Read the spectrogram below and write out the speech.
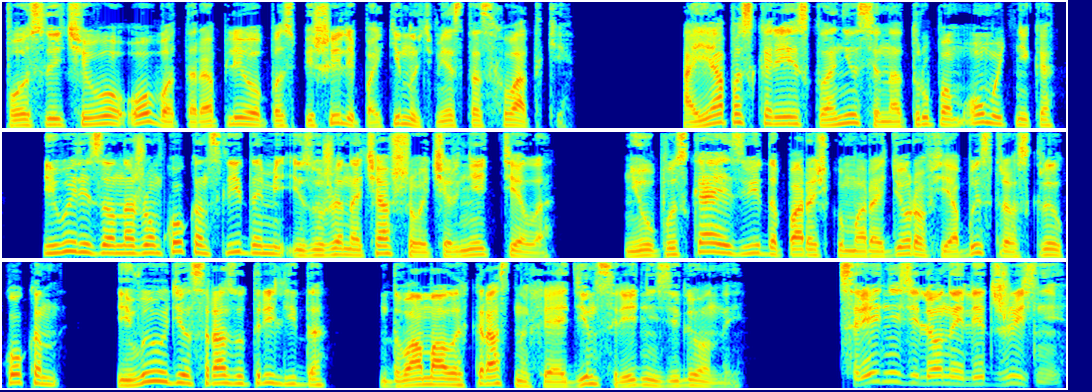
После чего оба торопливо поспешили покинуть место схватки. А я поскорее склонился над трупом омутника и вырезал ножом кокон с лидами из уже начавшего чернеть тела. Не упуская из вида парочку мародеров, я быстро вскрыл кокон и выудил сразу три лида. Два малых красных и один средний зеленый. Средний зеленый лид жизни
